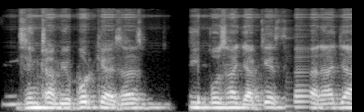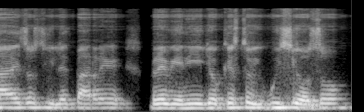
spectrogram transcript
Dice, en cambio, porque a esos tipos allá que están allá, eso sí les va re, bien, y yo que estoy juicioso.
